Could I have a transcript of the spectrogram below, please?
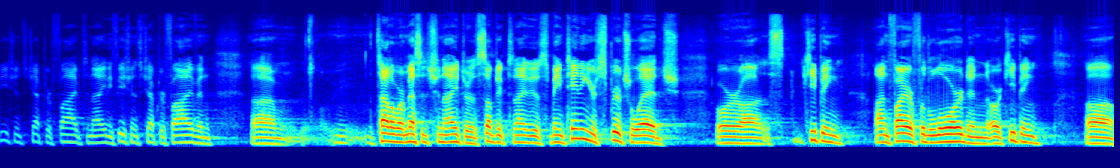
Ephesians chapter 5 tonight, Ephesians chapter 5, and um, the title of our message tonight, or the subject tonight, is Maintaining Your Spiritual Edge, or uh, keeping on fire for the Lord, and or keeping. Uh,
